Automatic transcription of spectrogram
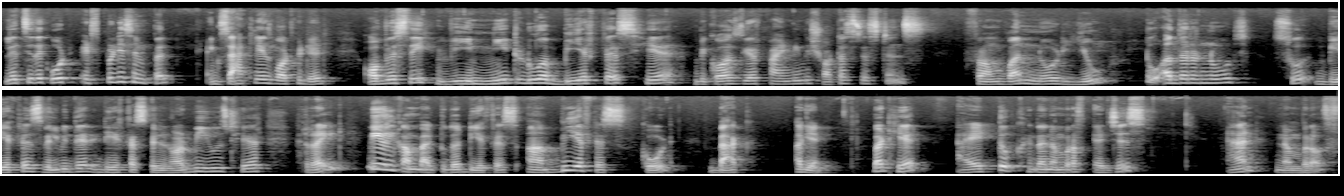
Let's see the code. It's pretty simple, exactly as what we did. Obviously, we need to do a BFS here because we are finding the shortest distance from one node U to other nodes. So BFS will be there, DFS will not be used here, right? We will come back to the DFS, uh, BFS code back again. But here, I took the number of edges and number of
